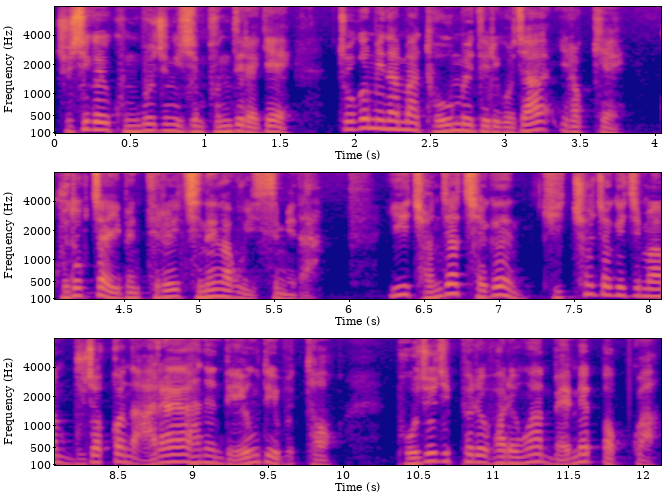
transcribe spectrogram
주식을 공부 중이신 분들에게 조금이나마 도움을 드리고자 이렇게 구독자 이벤트를 진행하고 있습니다. 이 전자책은 기초적이지만 무조건 알아야 하는 내용들부터 보조 지표를 활용한 매매법과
